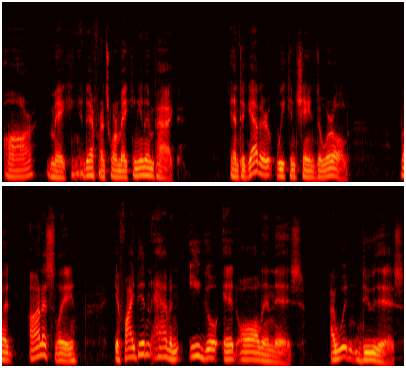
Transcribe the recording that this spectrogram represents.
are making a difference. We're making an impact. And together we can change the world. But honestly, if I didn't have an ego at all in this, I wouldn't do this.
